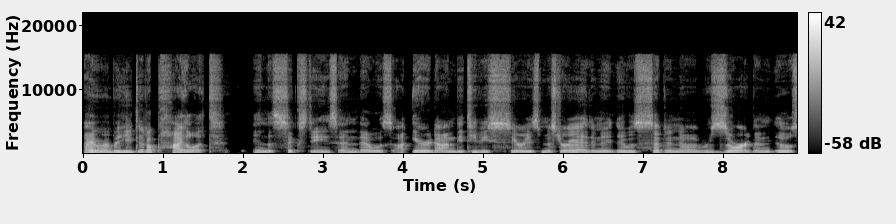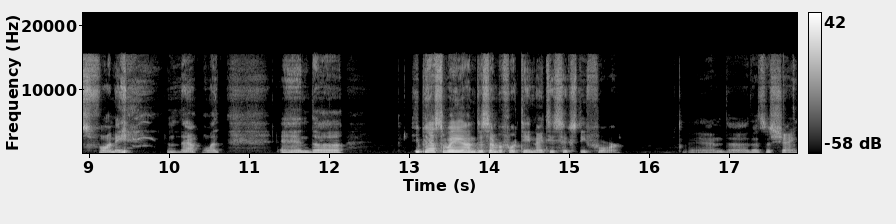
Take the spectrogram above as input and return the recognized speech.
I remember he did a pilot in the 60s and that was uh, aired on the TV series Mr. Ed and it, it was set in a resort and it was funny in that one. And uh, he passed away on December 14, 1964. And uh, that's a shame.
